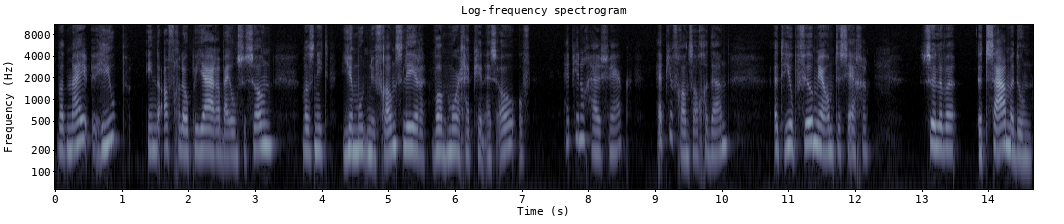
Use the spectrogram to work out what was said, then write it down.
Wat mij hielp in de afgelopen jaren bij onze zoon was niet je moet nu Frans leren, want morgen heb je een SO. Of heb je nog huiswerk? Heb je Frans al gedaan? Het hielp veel meer om te zeggen: zullen we het samen doen?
